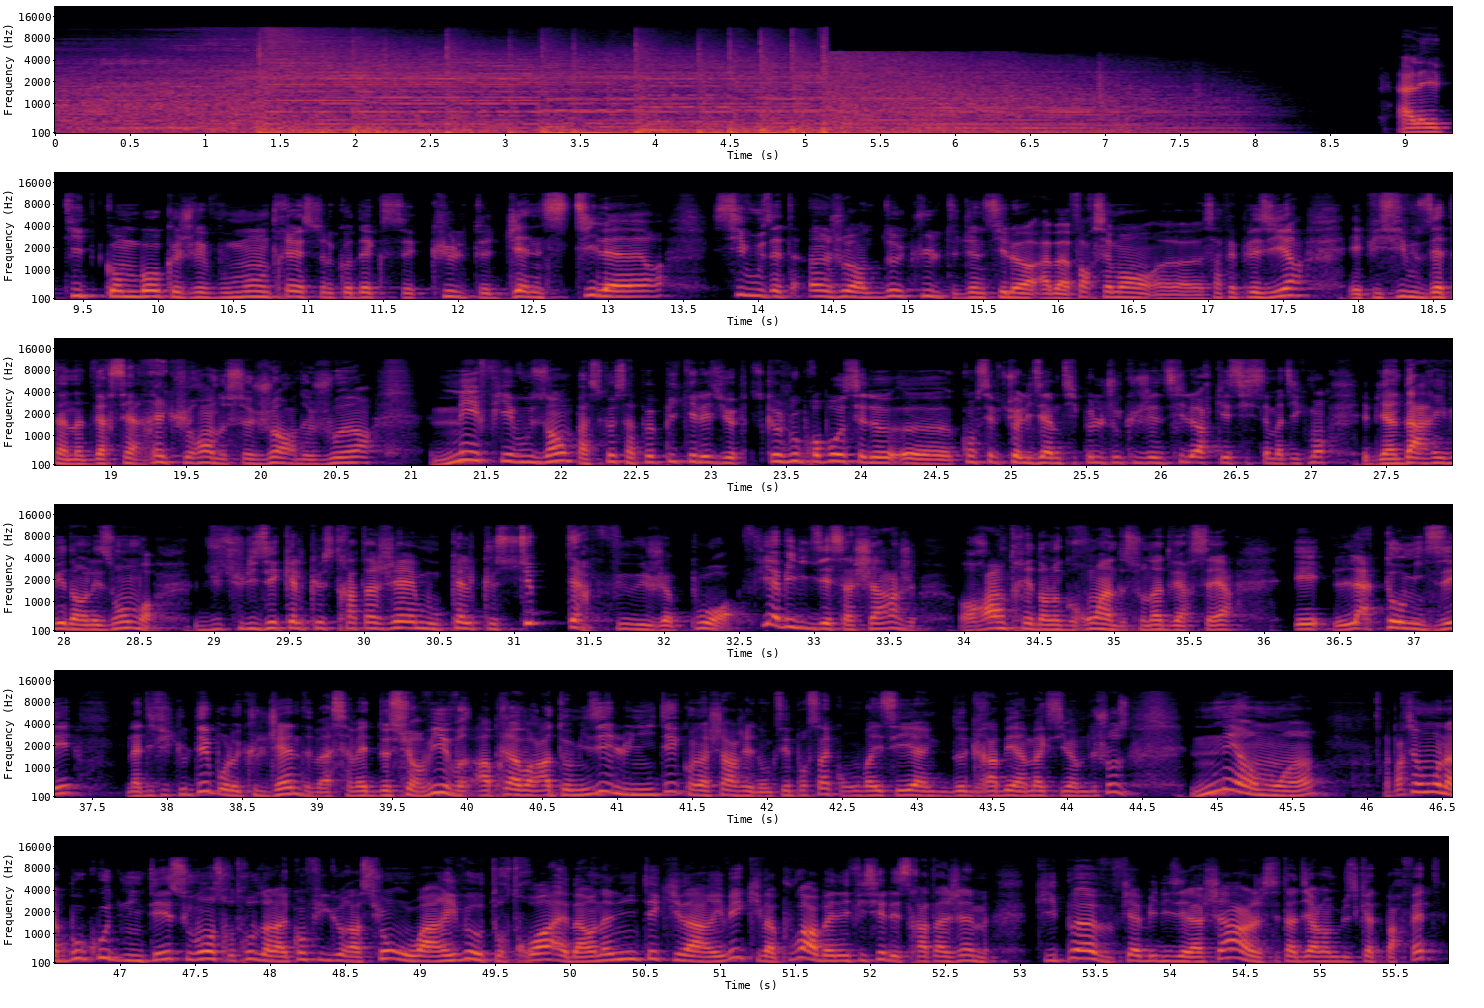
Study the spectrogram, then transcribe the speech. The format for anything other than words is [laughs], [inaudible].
Allez, petite combo que je vais vous montrer sur le codex culte Gen Stealer. Si vous êtes un joueur de culte Gen Stealer, ah bah forcément euh, ça fait plaisir. Et puis si vous êtes un adversaire récurrent de ce genre de joueur, méfiez-vous-en parce que ça peut piquer les yeux. Ce que je vous propose c'est de euh, conceptualiser un petit peu le jeu Gen Stealer qui est systématiquement eh bien d'arriver dans les ombres, d'utiliser quelques stratagèmes ou quelques subterfuges pour fiabiliser sa charge, rentrer dans le groin de son adversaire et l'atomiser. La difficulté pour le Kulgent, bah, ça va être de survivre après avoir atomisé l'unité qu'on a chargée. Donc c'est pour ça qu'on va essayer de graber un maximum de choses. Néanmoins, à partir du moment où on a beaucoup d'unités, souvent on se retrouve dans la configuration où arrivé au tour 3, eh ben, on a une unité qui va arriver, qui va pouvoir bénéficier des stratagèmes qui peuvent fiabiliser la charge, c'est-à-dire l'embuscade parfaite,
